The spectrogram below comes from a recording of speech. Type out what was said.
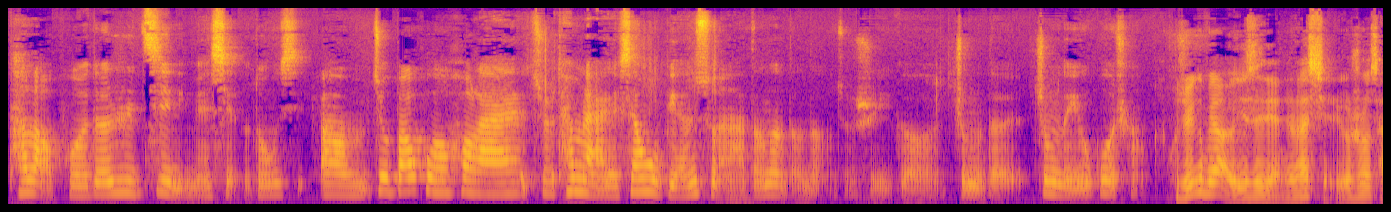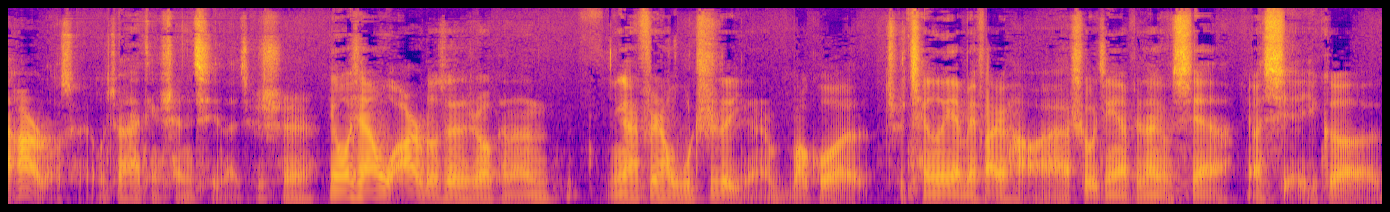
他老婆的日记里面写的东西。嗯，就包括后来就是他们俩也相互贬损啊，等等等等，就是一个这么的这么的一个过程。我觉得一个比较有意思一点就是他写这个时候才二十多岁，我觉得还挺神奇的。就是因为我想我二十多岁的时候可能。应该是非常无知的一个人，包括就是前额叶没发育好啊，社会经验非常有限啊，要写一个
